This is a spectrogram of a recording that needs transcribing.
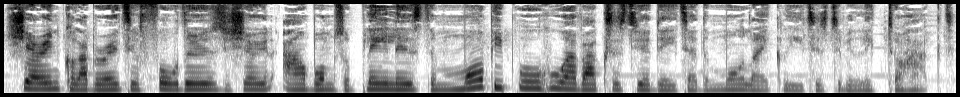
sharing collaborative folders, sharing albums or playlists, the more people who have access to your data, the more likely it is to be leaked or hacked.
